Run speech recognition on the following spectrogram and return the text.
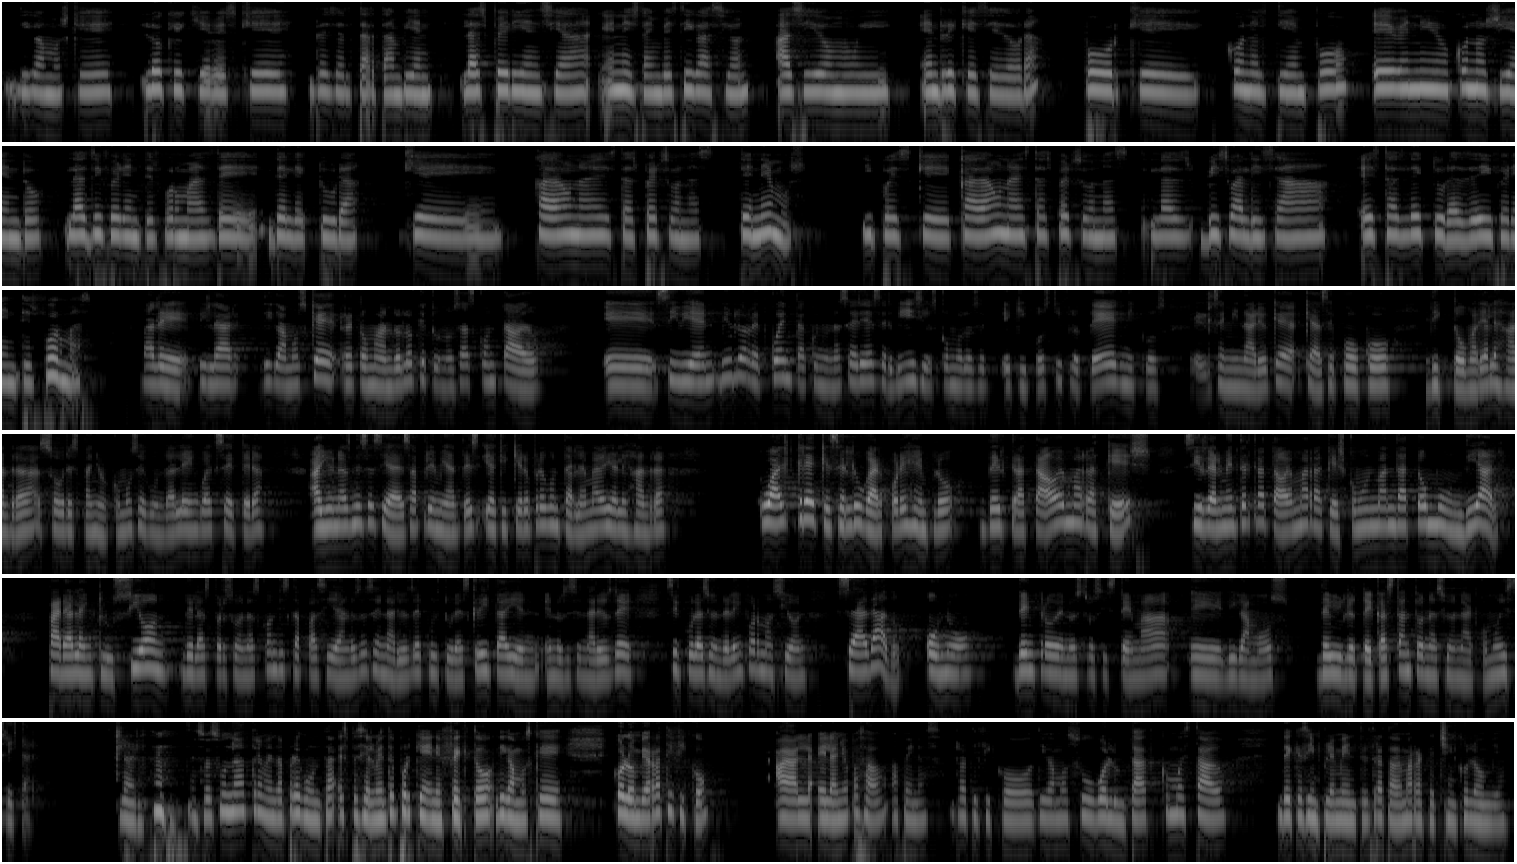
Digamos que lo que quiero es que resaltar también la experiencia en esta investigación ha sido muy enriquecedora porque con el tiempo he venido conociendo las diferentes formas de, de lectura que cada una de estas personas tenemos y pues que cada una de estas personas las visualiza estas lecturas de diferentes formas. Vale, Pilar, digamos que retomando lo que tú nos has contado, eh, si bien BiblioRed cuenta con una serie de servicios como los equipos tiflotécnicos, el seminario que, que hace poco dictó María Alejandra sobre español como segunda lengua, etcétera, hay unas necesidades apremiantes y aquí quiero preguntarle a María Alejandra, ¿cuál cree que es el lugar, por ejemplo, del Tratado de Marrakech, si realmente el Tratado de Marrakech como un mandato mundial para la inclusión de las personas con discapacidad en los escenarios de cultura escrita y en, los escenarios de circulación de la información se ha dado o no dentro de nuestro sistema, eh, digamos, de bibliotecas tanto nacional como distrital. Claro, eso es una tremenda pregunta, especialmente porque en efecto, digamos que Colombia ratificó el año pasado apenas, ratificó, digamos, su voluntad como Estado de que se implemente el Tratado de Marrakech en Colombia.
